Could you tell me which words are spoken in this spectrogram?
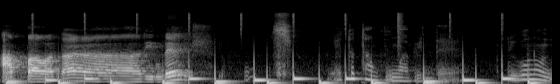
아빠와 딸인데 애틋한 궁합인데 이거는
